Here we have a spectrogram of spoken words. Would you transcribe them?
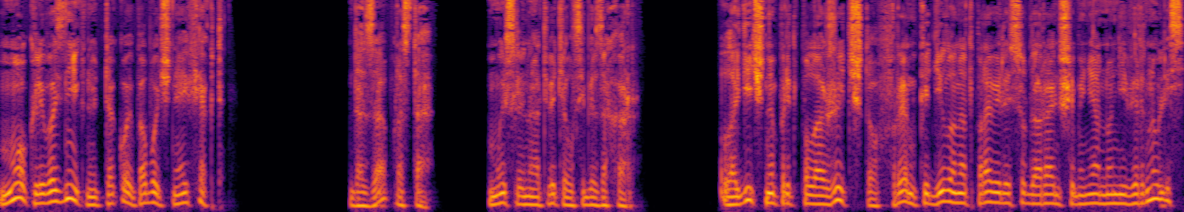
Мог ли возникнуть такой побочный эффект? Да запросто, мысленно ответил себе Захар. Логично предположить, что Фрэнк и Дилан отправились сюда раньше меня, но не вернулись.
